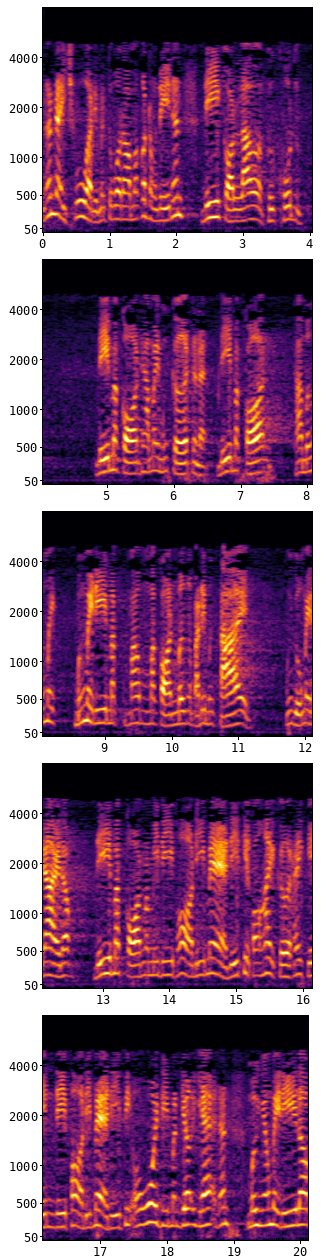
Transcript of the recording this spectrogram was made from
นั้นไอชั่วนี่มันตัวเรามันก็ต้องดีนั้น ดีก่อนเราคือคุณ ดีมาก่อนทำให้มึงเกิดนั่นแหละดีมาก่อน ถ้ามึงไม่มึงไม่ดีมามามาก่อนมึงป่านนี้มึงตายมึงอยู่ไม่ได้แล้ว ดีมาก่อนมันมีดีพ่อดีแม่ดีที่เขาให้เกิดให้กินดี พ่อดีแม่ดี พี่โอ้ยดีมันเยอะแยะ นั้น มึงยังไม่ดีหรอก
